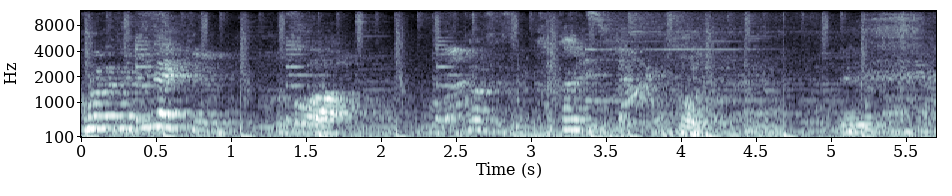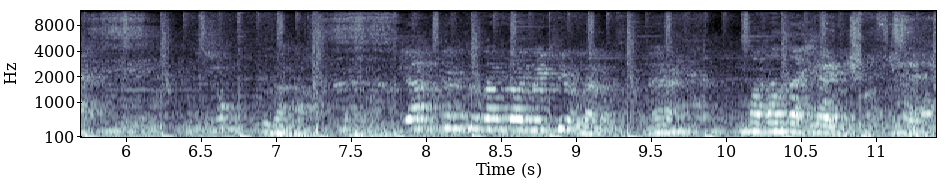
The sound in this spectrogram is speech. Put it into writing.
これができないっていうことは股関節が硬いそうですえーショックだなやってるとだんだんできるようになるんですよねまあだんだん開いてきますね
